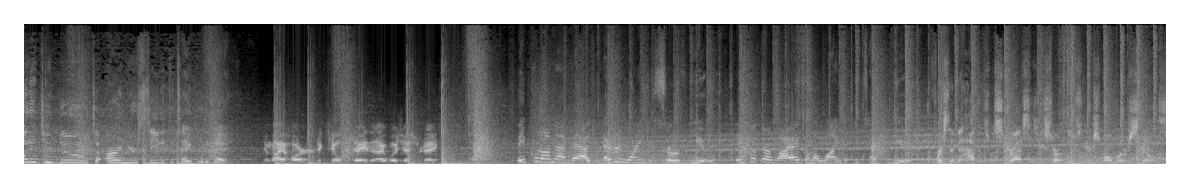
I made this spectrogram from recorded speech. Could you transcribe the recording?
What did you do to earn your seat at the table today? Am I harder to kill today than I was yesterday? They put on that badge every morning to serve you. They put their lives on the line to protect you. The first thing that happens with stress is you start losing your small motor skills.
